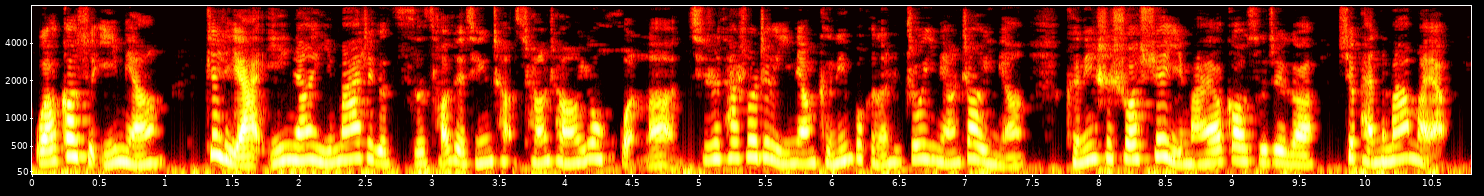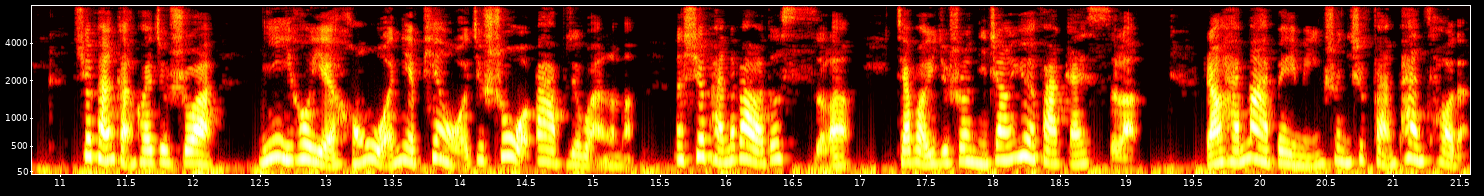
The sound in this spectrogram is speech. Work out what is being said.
我要告诉姨娘，这里啊，姨娘姨妈这个词，曹雪芹常常常用混了。其实他说这个姨娘肯定不可能是周姨娘、赵姨娘，肯定是说薛姨妈要告诉这个薛蟠的妈妈呀。薛蟠赶快就说啊。你以后也哄我，你也骗我，就说我爸不就完了吗？那薛蟠的爸爸都死了，贾宝玉就说你这样越发该死了，然后还骂贝明说你是反叛操的，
